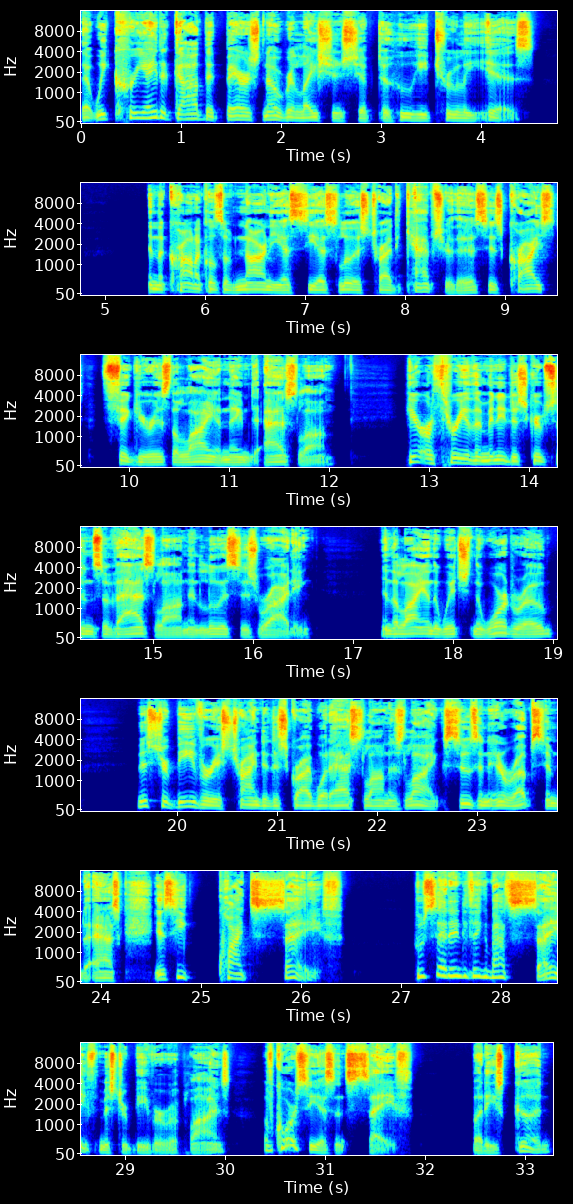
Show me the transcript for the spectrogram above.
that we create a God that bears no relationship to who He truly is. In the Chronicles of Narnia, C.S. Lewis tried to capture this. His Christ figure is the lion named Aslan. Here are three of the many descriptions of Aslan in Lewis's writing. In The Lion, the Witch, and the Wardrobe, Mr. Beaver is trying to describe what Aslan is like. Susan interrupts him to ask, Is he quite safe? Who said anything about safe? Mr. Beaver replies. Of course he isn't safe, but he's good.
